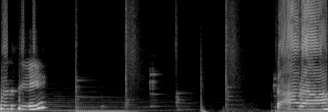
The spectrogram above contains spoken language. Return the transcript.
થશે, તારા.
